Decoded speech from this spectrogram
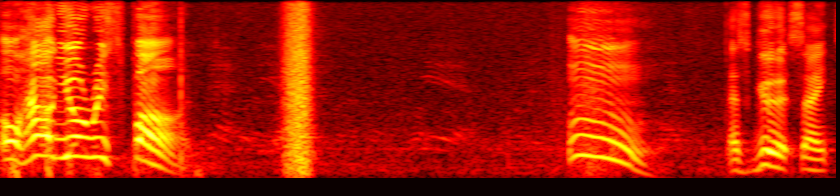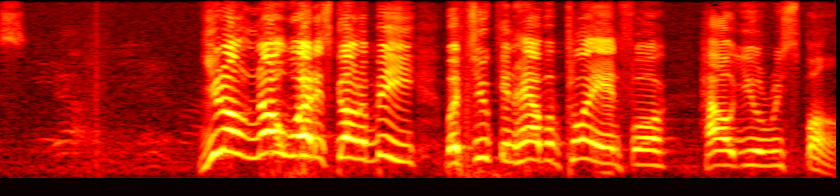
on how you'll respond. Mmm, that's good, saints. You don't know what it's going to be, but you can have a plan for how you'll respond.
